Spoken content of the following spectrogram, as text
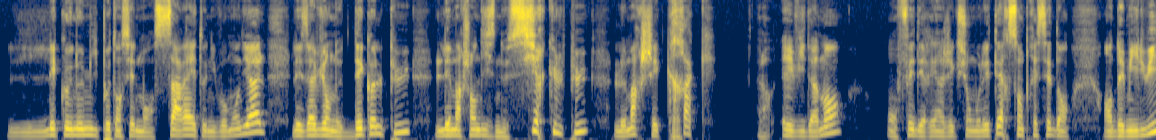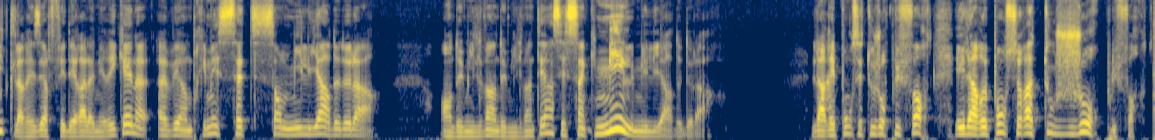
L'économie potentiellement s'arrête au niveau mondial, les avions ne décollent plus, les marchandises ne circulent plus, le marché craque. Alors évidemment, on fait des réinjections monétaires sans précédent. En 2008, la Réserve fédérale américaine avait imprimé 700 milliards de dollars en 2020-2021, c'est 5 000 milliards de dollars. La réponse est toujours plus forte et la réponse sera toujours plus forte.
